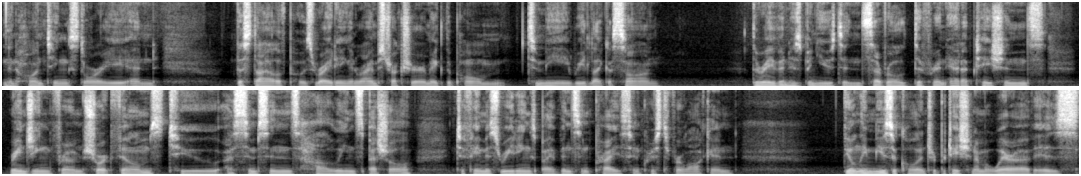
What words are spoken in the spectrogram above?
and haunting story, and the style of Poe's writing and rhyme structure make the poem, to me, read like a song. The Raven has been used in several different adaptations, ranging from short films to a Simpsons Halloween special to famous readings by Vincent Price and Christopher Walken. The only musical interpretation I'm aware of is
